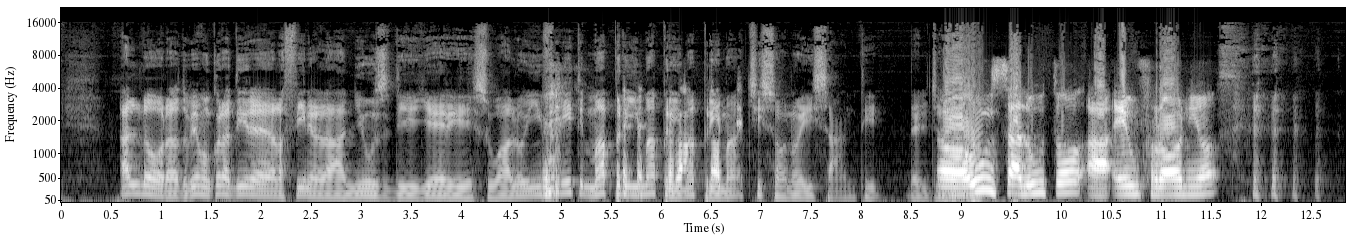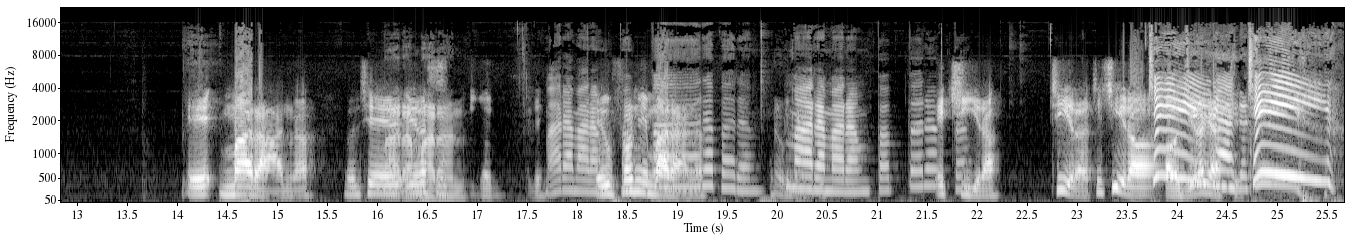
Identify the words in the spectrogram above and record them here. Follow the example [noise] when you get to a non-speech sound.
Allora, dobbiamo ancora dire alla fine la news di ieri su Halo Infinite, ma prima, prima, prima ci sono i santi del gioco. Oh, un saluto a Eufronio [laughs] e Marana. Non c'è Mara Maran. Mara Eufronio e Marana. Mara para, E. Cira. Cira, c'è Cira oggi, Cira, ragazzi. Cira.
